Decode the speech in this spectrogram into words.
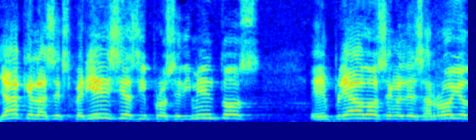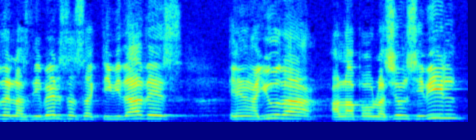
ya que las experiencias y procedimientos empleados en el desarrollo de las diversas actividades en ayuda a la población civil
